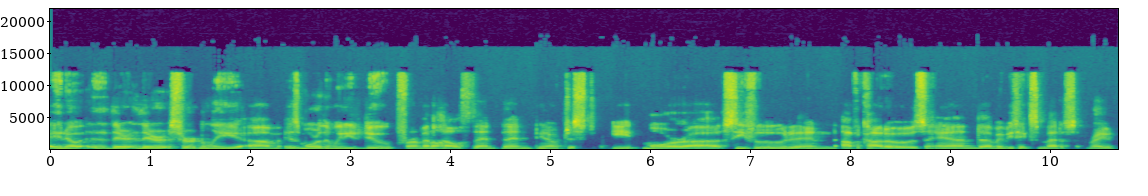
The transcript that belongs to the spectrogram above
you know, there there certainly um, is more than we need to do for our mental health than than you know just eat more uh, seafood and avocados and uh, maybe take some medicine, right?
